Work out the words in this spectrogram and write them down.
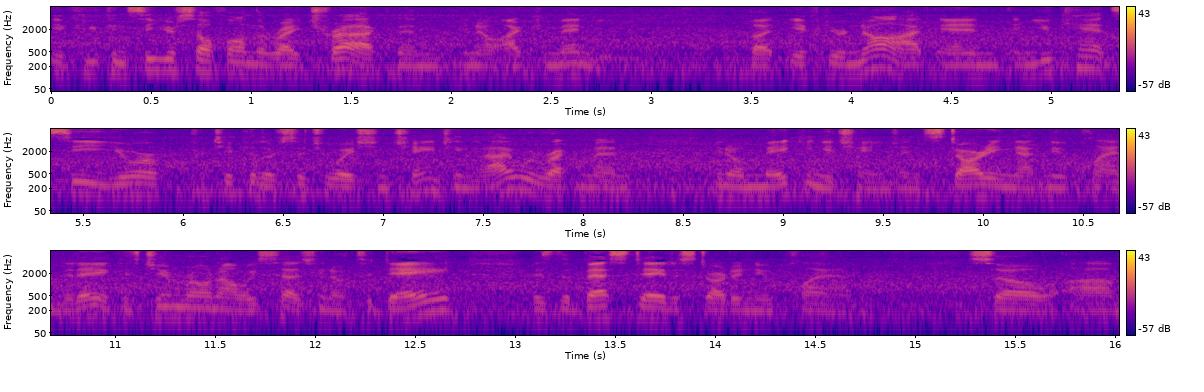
if you can see yourself on the right track, then you know I commend you. But if you're not, and, and you can't see your particular situation changing, then I would recommend you know, making a change and starting that new plan today. Because Jim Rohn always says, you know, today is the best day to start a new plan. So, um,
